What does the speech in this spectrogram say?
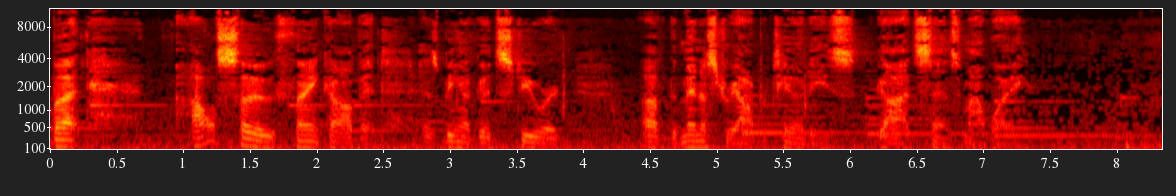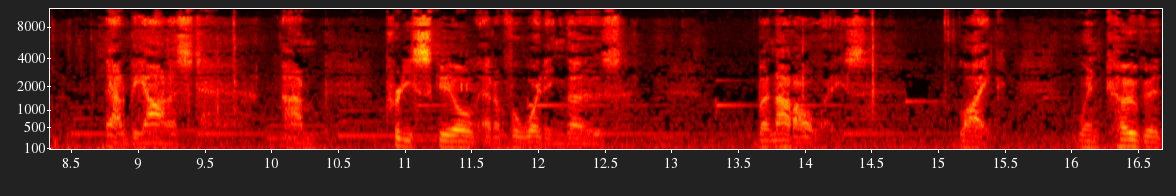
But I also think of it as being a good steward of the ministry opportunities God sends my way. Now, to be honest, I'm pretty skilled at avoiding those, but not always. Like when COVID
